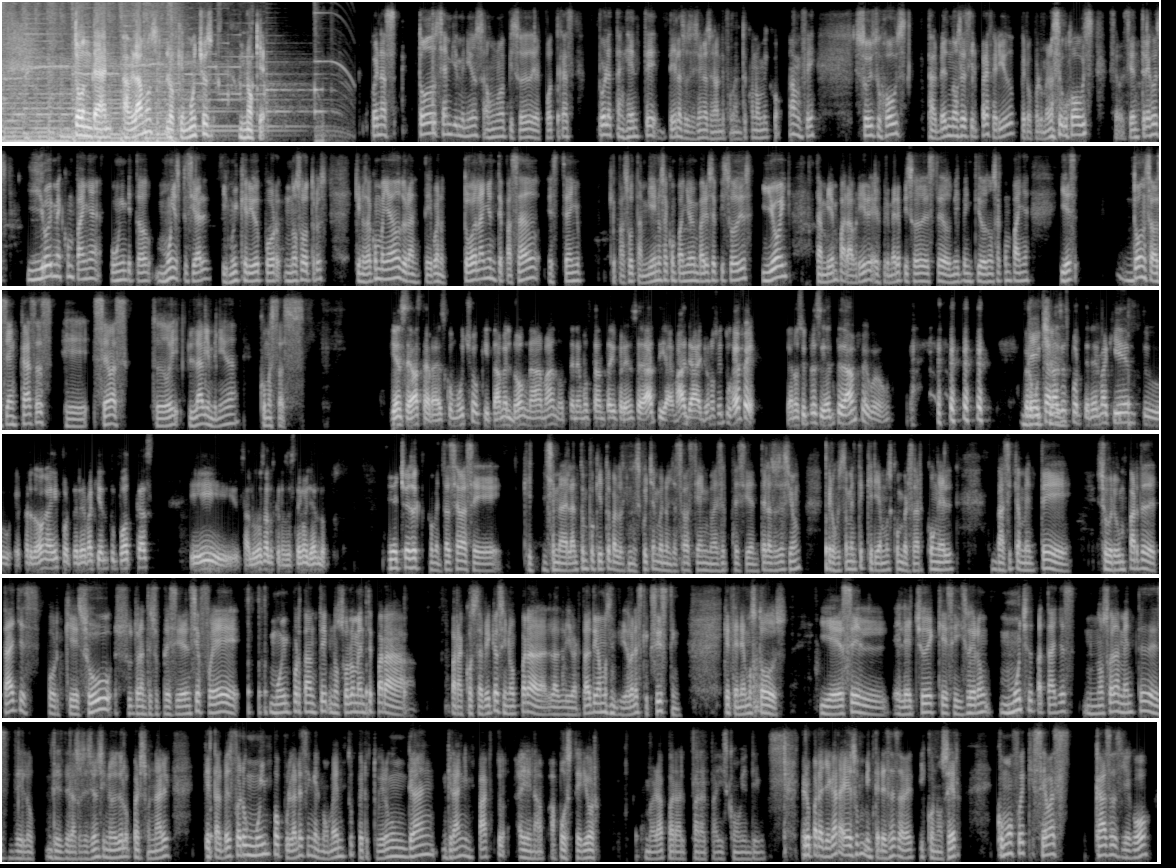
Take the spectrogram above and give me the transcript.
donde hablamos lo que muchos no quieren. Buenas, todos sean bienvenidos a un nuevo episodio del podcast Por la Tangente de la Asociación Nacional de Fomento Económico, ANFE. Soy su host, tal vez no sé si el preferido, pero por lo menos su host, Sebastián Trejos, y hoy me acompaña un invitado muy especial y muy querido por nosotros, que nos ha acompañado durante, bueno, todo el año antepasado, este año que pasó también nos acompañó en varios episodios y hoy también para abrir el primer episodio de este 2022 nos acompaña y es don Sebastián Casas. Eh, Sebas, te doy la bienvenida. ¿Cómo estás? Bien, Sebas, te agradezco mucho. Quítame el don, nada más. No tenemos tanta diferencia de edad y además ya yo no soy tu jefe. Ya no soy presidente de ANFE, weón. Pero muchas gracias por tenerme aquí en tu, eh, perdón ahí, por tenerme aquí en tu podcast y saludos a los que nos estén oyendo. de hecho, eso que comentaste, eh, que se me adelanta un poquito para los que nos escuchan, bueno, ya Sebastián no es el presidente de la asociación, pero justamente queríamos conversar con él básicamente sobre un par de detalles, porque su, su durante su presidencia fue muy importante, no solamente para, para Costa Rica, sino para las libertades, digamos, individuales que existen, que tenemos todos. Y es el, el hecho de que se hicieron muchas batallas, no solamente desde, lo, desde la asociación, sino desde lo personal, que tal vez fueron muy impopulares en el momento, pero tuvieron un gran, gran impacto en a, posterior. ¿verdad? Para, para el país, como bien digo. Pero para llegar a eso, me interesa saber y conocer cómo fue que Sebas Casas llegó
